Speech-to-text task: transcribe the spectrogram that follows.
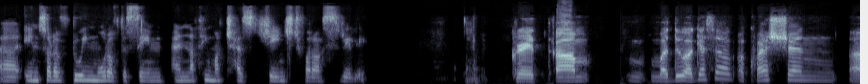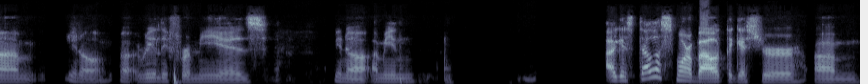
uh, in sort of doing more of the same and nothing much has changed for us really. Great. Um madhu i guess a, a question um you know uh, really for me is you know i mean i guess tell us more about i guess your um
